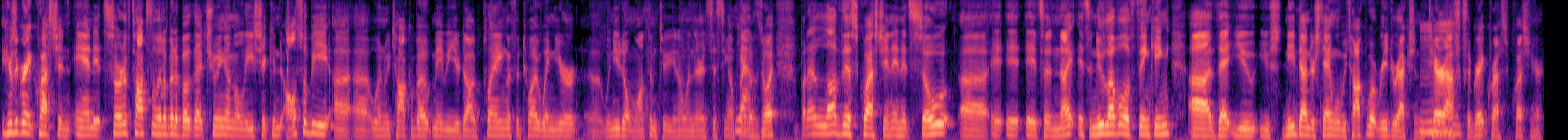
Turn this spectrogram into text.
Here's a great question, and it sort of talks a little bit about that chewing on the leash. It can also be uh, uh, when we talk about maybe your dog playing with a toy when you're uh, when you don't want them to, you know, when they're insisting on playing Yeah. with a toy. But I love this question, and it's so uh, it, it- it's a ni- it's a new level of thinking uh, that you you need to understand when we talk about redirection. Tara asks a great question here:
